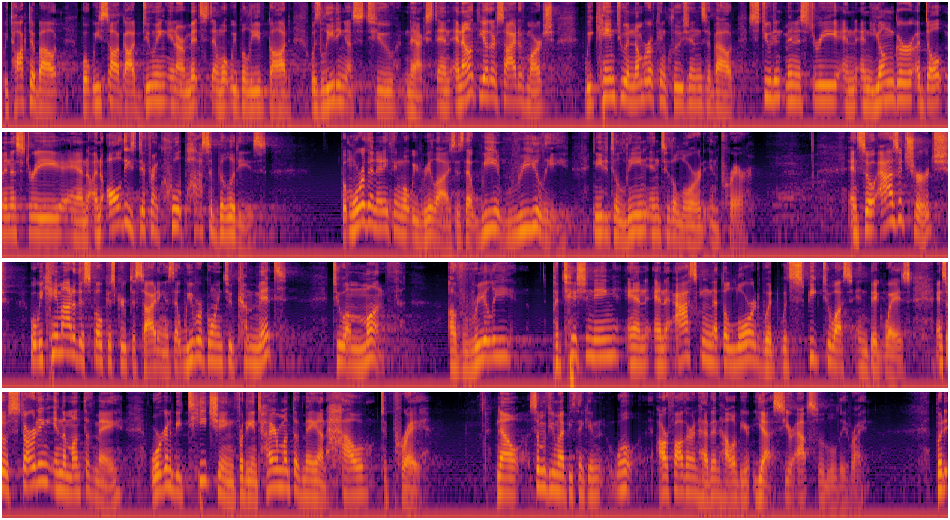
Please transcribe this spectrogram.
We talked about what we saw God doing in our midst and what we believe God was leading us to next. And, and out the other side of March, we came to a number of conclusions about student ministry and, and younger adult ministry and, and all these different cool possibilities. But more than anything, what we realized is that we really needed to lean into the Lord in prayer. And so, as a church, what we came out of this focus group deciding is that we were going to commit to a month of really petitioning and, and asking that the Lord would, would speak to us in big ways. And so, starting in the month of May, we're going to be teaching for the entire month of May on how to pray. Now, some of you might be thinking, well, our Father in heaven, hallowed be your. Yes, you're absolutely right. But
